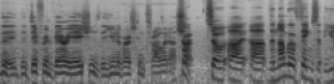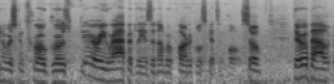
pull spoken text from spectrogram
the, the different variations the universe can throw at us? Sure. So uh, uh, the number of things that the universe can throw grows very rapidly as the number of particles gets involved. So there are about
